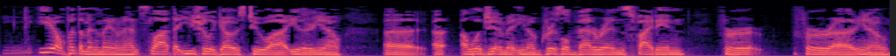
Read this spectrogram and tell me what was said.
you don't put them in the main event slot. That usually goes to uh, either you know uh, a, a legitimate you know grizzled veterans fighting for for uh, you know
